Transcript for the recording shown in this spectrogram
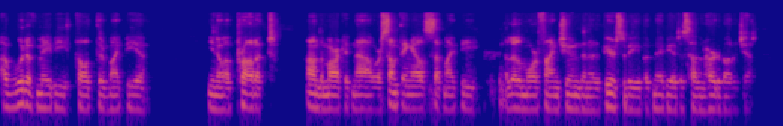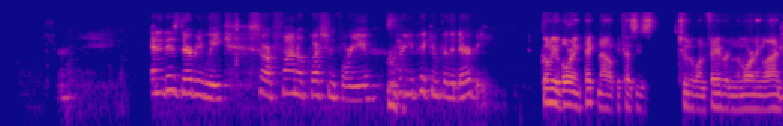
I would have maybe thought there might be a, you know, a product on the market now or something else that might be a little more fine tuned than it appears to be, but maybe I just haven't heard about it yet. Sure. And it is Derby week. So our final question for you, who are you picking for the Derby? Going to be a boring pick now because he's two to one favorite in the morning line,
